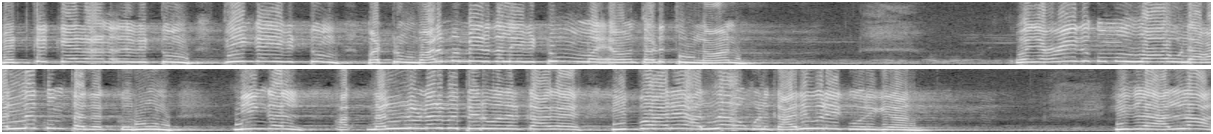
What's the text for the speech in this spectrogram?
வெட்கக்கேடானதை விட்டும் தீங்கை விட்டும் மற்றும் வரம்பு மீறுதலை விட்டும் அவன் தடுத்துள்ளான். அல்லக்கும் ததக்கரும் நீங்கள் அ- நல்லுணர்வு பெறுவதற்காக இவ்வாறே அல்லாஹ் உங்களுக்கு அறிவுரை கூறுகிறான். இதுல அல்லாஹ்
